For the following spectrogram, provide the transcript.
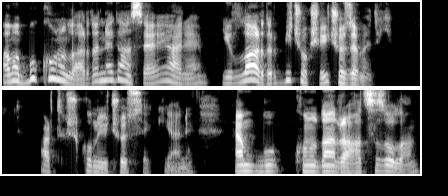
Ama bu konularda nedense yani yıllardır birçok şeyi çözemedik. Artık şu konuyu çözsek yani hem bu konudan rahatsız olan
